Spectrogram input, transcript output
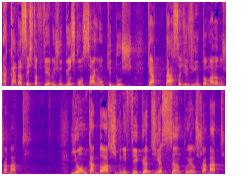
A cada sexta-feira, os judeus consagram o Kiddush, que é a taça de vinho tomada no Shabat. Yom Kadosh significa dia santo, é o Shabat.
